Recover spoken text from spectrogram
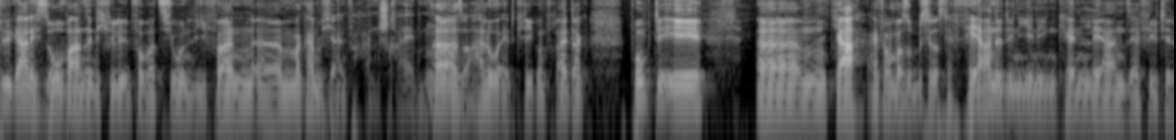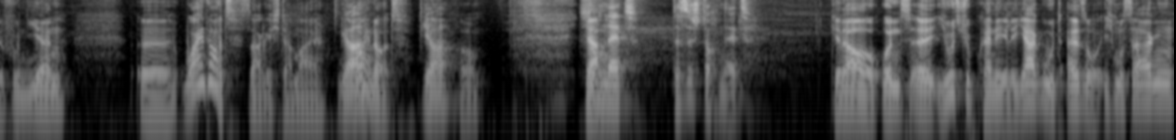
will gar nicht so wahnsinnig viele Informationen liefern. Ähm, man kann mich ja einfach anschreiben. Ne? Mhm. Also hallo at kriegundfreitag.de. Ähm, ja, einfach mal so ein bisschen aus der Ferne denjenigen kennenlernen, sehr viel telefonieren. Äh, why not, sage ich da mal. Ja. Why not? Ja. So. Ist ja. doch nett. Das ist doch nett. Genau. Und äh, YouTube-Kanäle. Ja, gut. Also, ich muss sagen,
